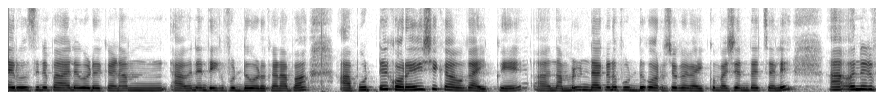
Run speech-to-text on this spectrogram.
ഐറൂസിന് പാൽ കൊടുക്കണം അവന് എന്തെങ്കിലും ഫുഡ് കൊടുക്കണം. അപ്പോൾ ആ പുട്ട് കുറേശ്ശൊക്കെ അവൻ കഴിക്കുകയെ നമ്മൾ ഉണ്ടാക്കുന്ന ഫുഡ് കുറച്ചൊക്കെ കഴിക്കും. പക്ഷെ എന്താ വെച്ചാൽ അവനൊരു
